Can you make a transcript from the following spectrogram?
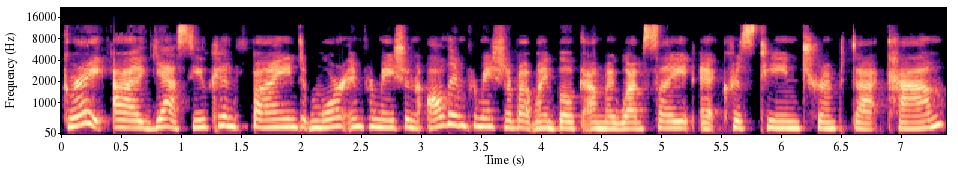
Great. Uh, yes, you can find more information, all the information about my book on my website at christinetrimpe.com.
